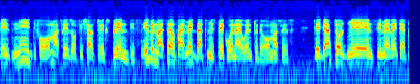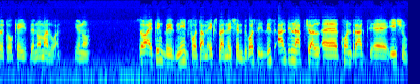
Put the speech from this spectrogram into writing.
there's need for Home Affairs officials to explain this. Even myself, I made that mistake when I went to the Home Affairs. They just told me ANC marriage. I thought, okay, it's the normal one, you know. So I think there's need for some explanation because this antenuptial uh, contract uh, issue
